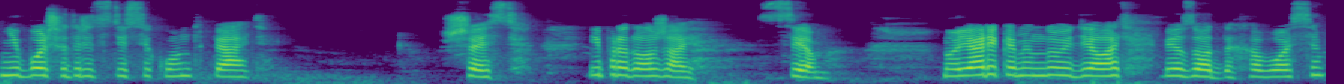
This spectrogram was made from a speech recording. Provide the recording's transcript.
не больше 30 секунд, пять, шесть. И продолжай, семь. Но я рекомендую делать без отдыха, восемь,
